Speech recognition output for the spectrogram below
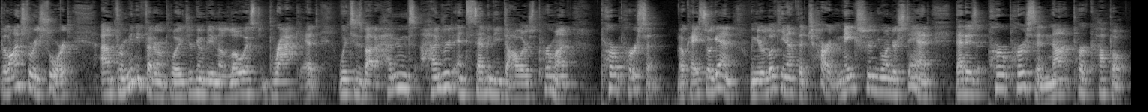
But long story short, um, for many federal employees, you're going to be in the lowest bracket, which is about $170 per month per person. Okay, so again, when you're looking at the chart, make sure you understand that is per person, not per couple.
